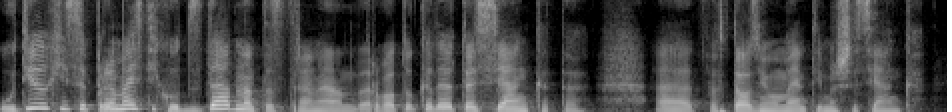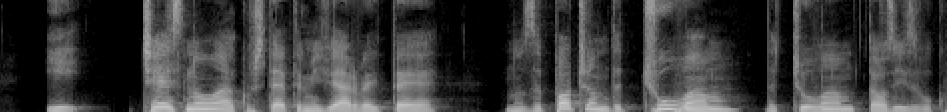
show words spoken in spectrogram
Отидох и се преместих от задната страна на дървото, където е сянката. в този момент имаше сянка. И честно, ако щете ми вярвайте, но започвам да чувам, да чувам този звук.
